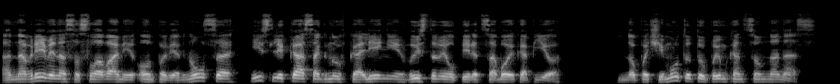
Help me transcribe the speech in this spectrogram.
Одновременно со словами он повернулся и, слегка согнув колени, выставил перед собой копье но почему-то тупым концом на нас.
